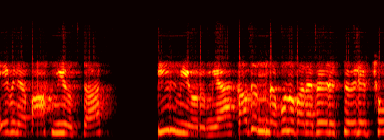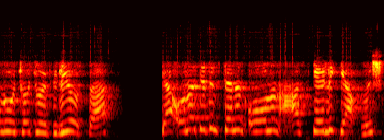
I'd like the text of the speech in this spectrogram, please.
Evine bakmıyorsa bilmiyorum ya. Kadın da bunu bana böyle söyleyip çoluğu çocuğu biliyorsa ya ona dedim senin oğlun askerlik yapmış.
